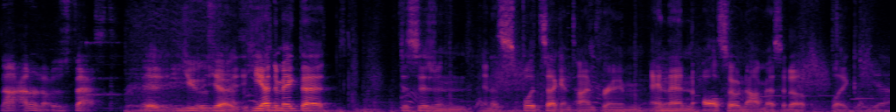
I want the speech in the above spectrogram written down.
Not, I don't know. It was fast. It- you It was yeah, fast. he had to make that decision in a split second time frame and then also not mess it up. Like Yeah.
